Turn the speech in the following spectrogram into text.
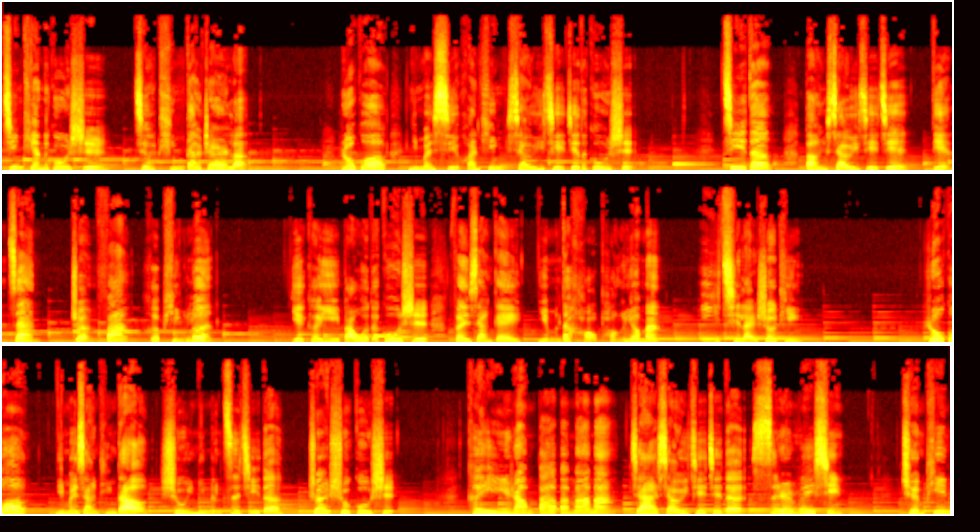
今天的故事就听到这儿了。如果你们喜欢听小鱼姐姐的故事，记得帮小鱼姐姐点赞、转发和评论，也可以把我的故事分享给你们的好朋友们，一起来收听。如果你们想听到属于你们自己的，专属故事，可以让爸爸妈妈加小鱼姐姐的私人微信，全拼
